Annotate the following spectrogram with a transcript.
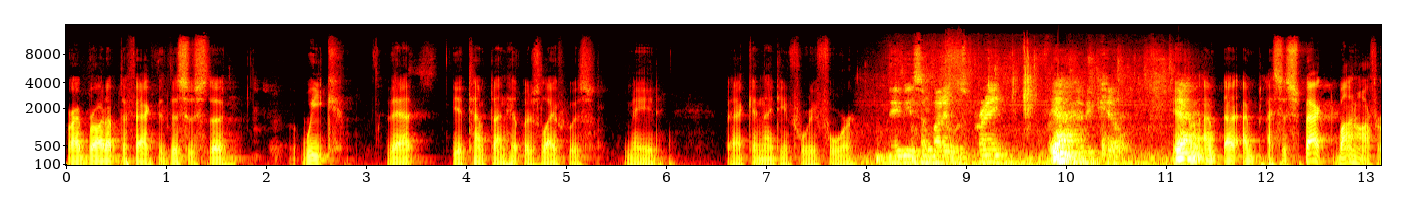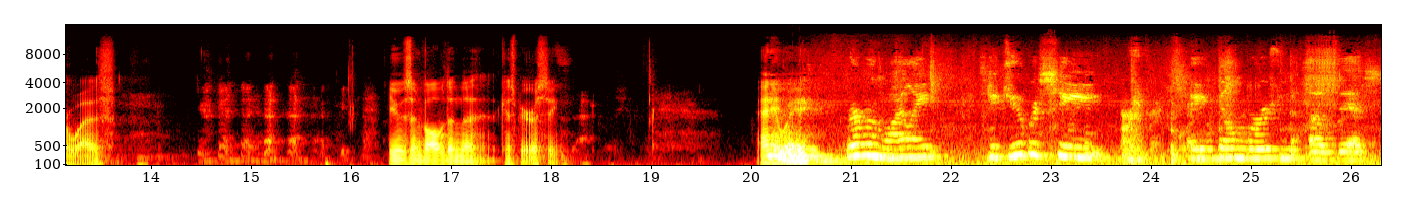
or I brought up the fact that this is the week that the attempt on Hitler's life was made back in 1944. Maybe somebody was praying for Yeah. him to be killed. Yeah, I, I, I suspect Bonhoeffer was. He was involved in the conspiracy. Anyway, Anyway, Reverend Wiley, did you ever see a film version of this,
